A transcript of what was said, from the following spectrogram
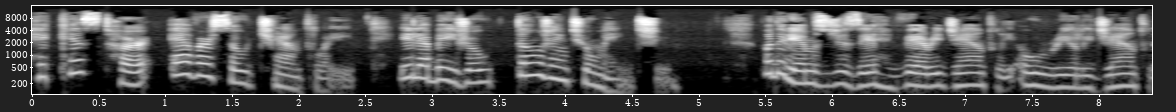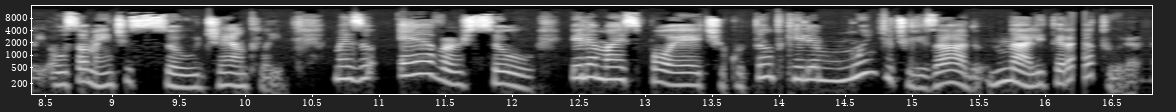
He kissed her ever so gently. Ele a beijou tão gentilmente. Poderíamos dizer very gently, ou really gently, ou somente so gently. Mas o ever so, ele é mais poético, tanto que ele é muito utilizado na literatura.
